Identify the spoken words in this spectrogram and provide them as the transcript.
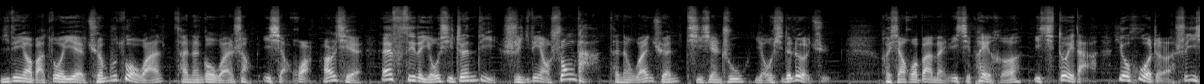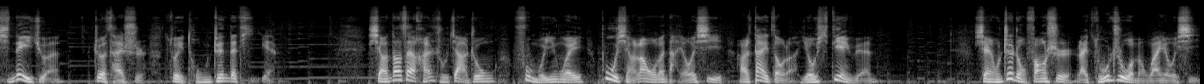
一定要把作业全部做完，才能够玩上一小会儿。而且，FC 的游戏真谛是一定要双打，才能完全体现出游戏的乐趣。和小伙伴们一起配合，一起对打，又或者是一起内卷，这才是最童真的体验。想到在寒暑假中，父母因为不想让我们打游戏而带走了游戏电源，想用这种方式来阻止我们玩游戏，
